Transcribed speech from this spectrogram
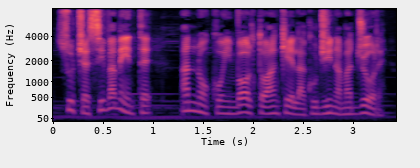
Successivamente hanno coinvolto anche la cugina maggiore,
